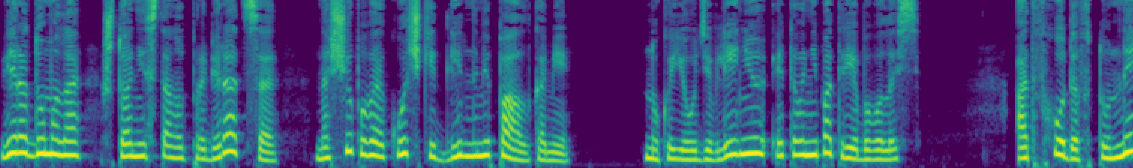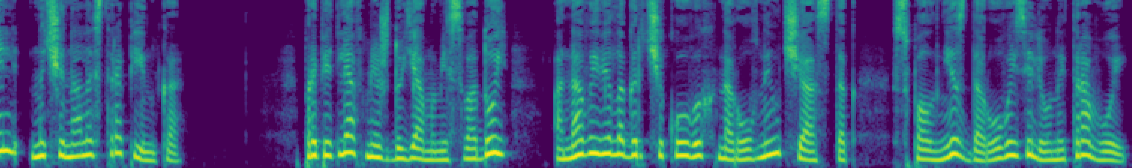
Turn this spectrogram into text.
Вера думала, что они станут пробираться, нащупывая кочки длинными палками, но к ее удивлению этого не потребовалось. От входа в туннель начиналась тропинка. Пропетляв между ямами с водой, она вывела Горчаковых на ровный участок с вполне здоровой зеленой травой.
